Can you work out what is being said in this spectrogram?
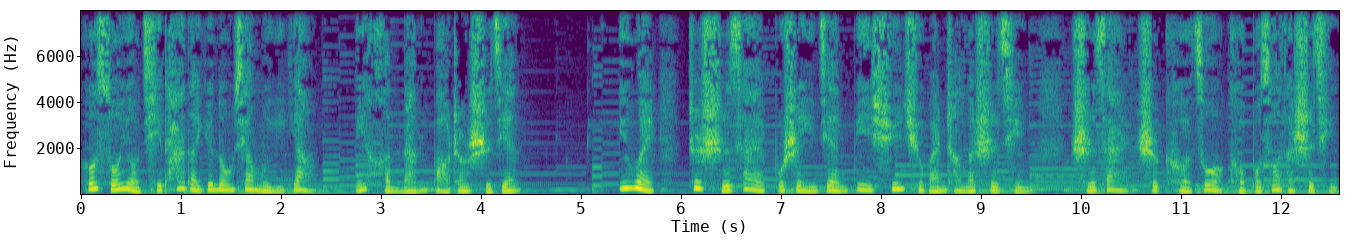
和所有其他的运动项目一样，你很难保证时间。因为这实在不是一件必须去完成的事情，实在是可做可不做的事情，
